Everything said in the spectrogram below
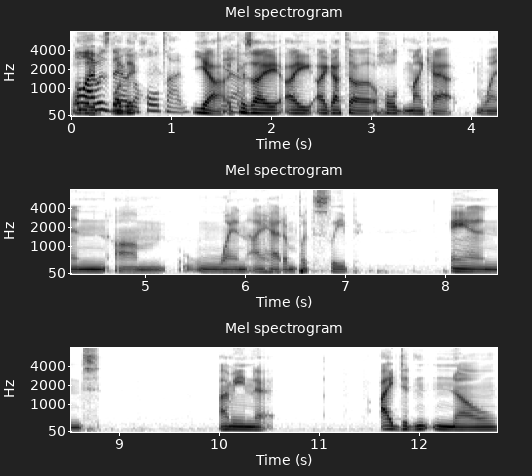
Oh, while I was there they- the whole time. yeah Yeah. because I, I I got to hold my cat when um when I had him put to sleep and I mean I didn't know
